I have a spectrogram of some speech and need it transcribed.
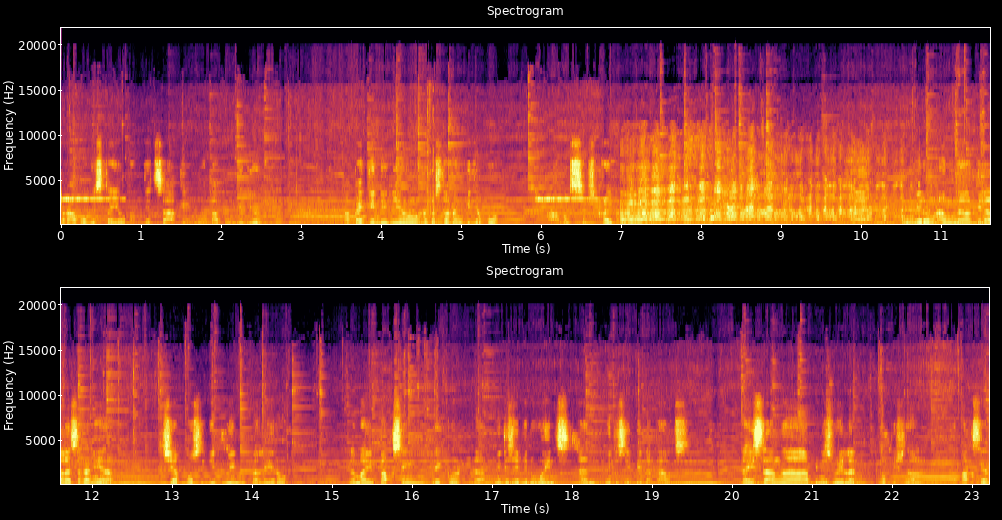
para always kayo update sa aking mga bagong video. Uh, kahit hindi niyo nagustuhan ng video ko, uh, mag-subscribe pa rin. Kung meron ang nakilala sa kanya, siya po si Edwin Valero na may boxing record na 27 wins and 27 knockouts na isang uh, Venezuelan professional na boxer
